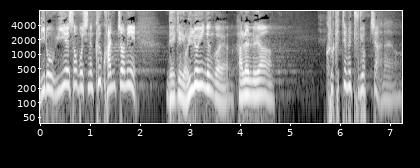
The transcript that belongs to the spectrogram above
위로 위에서 보시는 그 관점이 내게 열려 있는 거예요. 할렐루야. 그렇기 때문에 두렵지 않아요.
